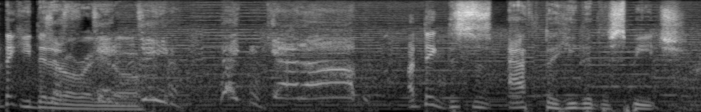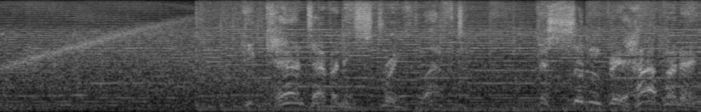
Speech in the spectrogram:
I think he did it already dig though. deep and get up! I think this is after he did the speech. He can't have any strength left. This shouldn't be happening!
